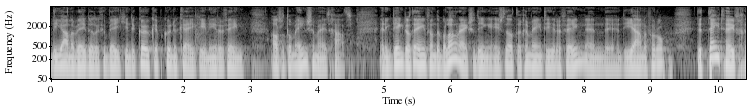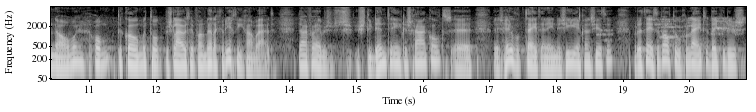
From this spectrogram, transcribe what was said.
Diana weet dat ik een beetje in de keuken heb kunnen kijken in Heerenveen als het om eenzaamheid gaat. En ik denk dat een van de belangrijkste dingen is dat de gemeente Heerenveen en eh, Diana voorop de tijd heeft genomen om te komen tot besluiten van welke richting gaan we uit. Daarvoor hebben ze studenten ingeschakeld. eh, er is heel veel tijd en energie in gaan zitten. Maar dat heeft er wel toe geleid dat je dus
